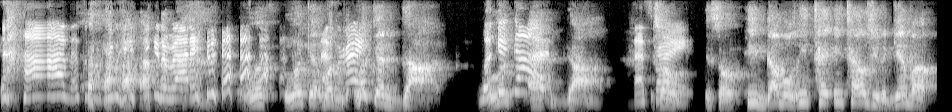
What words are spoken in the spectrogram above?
That's a good way of thinking about it. look, look at That's what. Right. Look at God. Look, look at God. At God. That's so, right. So He doubles. He ta- He tells you to give up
